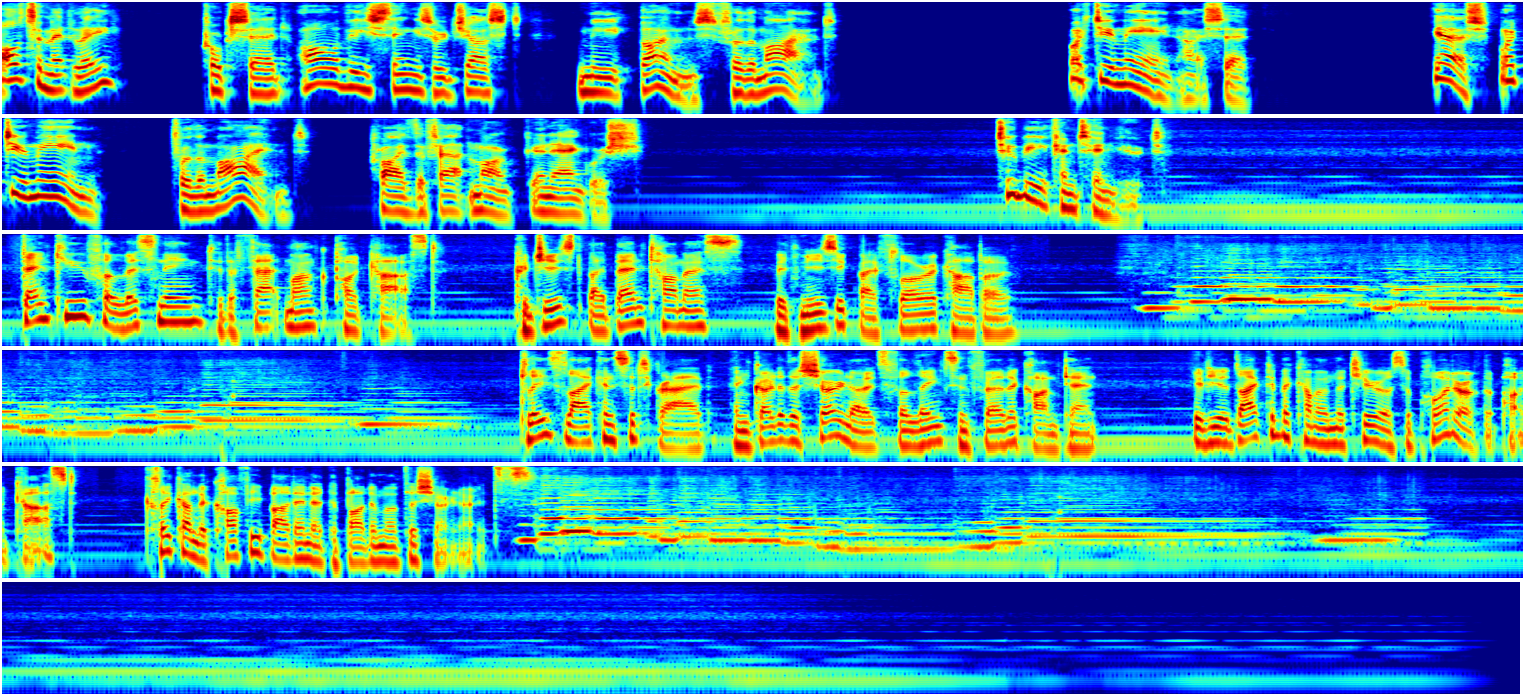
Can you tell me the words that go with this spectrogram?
Ultimately, Cook said, all these things are just meat buns for the mind. What do you mean? I said. Yes, what do you mean? For the mind, cried the fat monk in anguish. To be continued. Thank you for listening to the Fat Monk podcast, produced by Ben Thomas with music by Flora Carbo. Please like and subscribe and go to the show notes for links and further content. If you'd like to become a material supporter of the podcast, click on the Ko-fi button at the bottom of the show notes.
